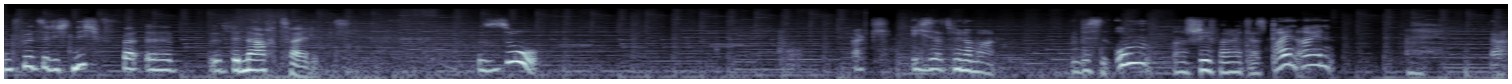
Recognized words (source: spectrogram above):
Man fühlt sich nicht äh, benachteiligt. So. Okay, ich setze mir nochmal ein bisschen um. Dann schläft man halt das Bein ein. Ja.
